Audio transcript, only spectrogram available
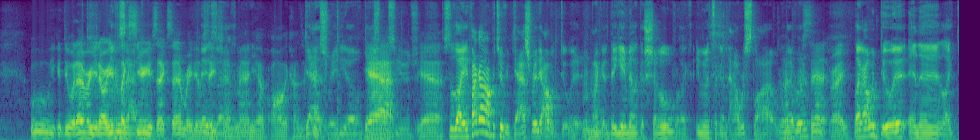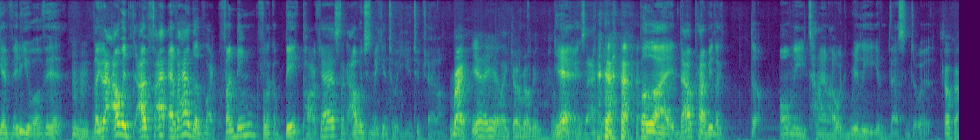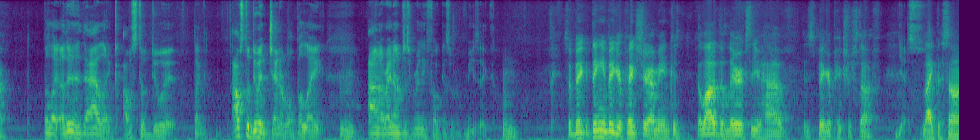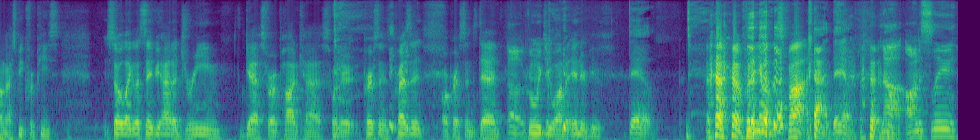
ooh, you could do whatever. You know, or even like Exactly. Sirius XM radio stations, man. You have all the kinds of Dash freedom. radio, Dash Yeah, radio's huge. yeah. So like, if I got an opportunity for Dash radio, I would do it. Mm-hmm. Like, if they gave me like a show, or, like even if it's like an hour slot, whatever. right? Like I would do it and then like get video of it. Mhm. Like I would. If I, if I had the like funding for like a big podcast, like I would just make it into a YouTube channel. Right. Yeah, yeah. Like Joe Rogan. Yeah, exactly. but like that would probably be like the only time I would really invest into it. okay. But like other than that, like I'll still do it. Like I'll still do it in general. But like Hmm. I don't know. Right now I'm just really focused with music. So big thinking bigger picture. I mean, because a lot of the lyrics that you have is bigger picture stuff. Yes. Like the song "I Speak for Peace." So, like, let's say if you had a dream guest for a podcast, whether person's present or person's dead, Oh, okay. who would you want to interview? Damn. Putting you on the spot. God damn. nah, honestly,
